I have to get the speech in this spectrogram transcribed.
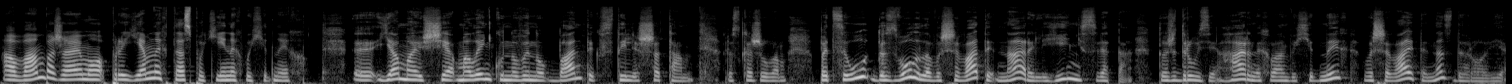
А вам бажаємо приємних та спокійних вихідних. Е, я маю ще маленьку новину бантик в стилі шатам. Розкажу вам. ПЦУ дозволила вишивати на релігійні свята. Тож, друзі, гарних вам вихідних, вишивайте на здоров'я.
